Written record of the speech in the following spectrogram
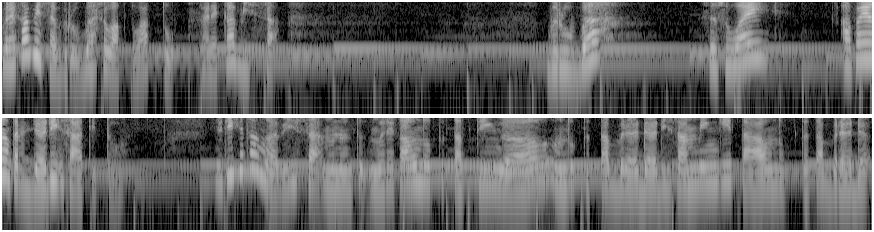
Mereka bisa berubah sewaktu-waktu. Mereka bisa berubah sesuai apa yang terjadi saat itu. Jadi kita nggak bisa menuntut mereka untuk tetap tinggal, untuk tetap berada di samping kita, untuk tetap berada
